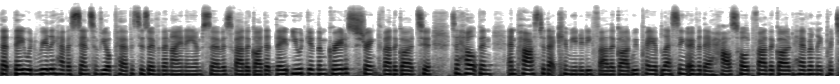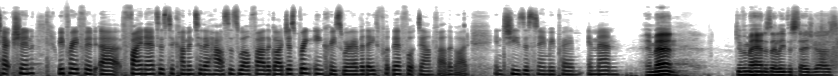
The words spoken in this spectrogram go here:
that they would really have a sense of your purposes over the 9 a.m. service, Father God, that they you would give them greater strength, Father God, to to help and and pass to that community, Father God. We pray a blessing over their household, Father God, heavenly protection. We pray for uh, finances to come into their house as well, Father God. Just bring increase wherever they put their foot down, Father God. In Jesus' name we pray. Amen. Amen. Give them a hand as they leave the stage, guys.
